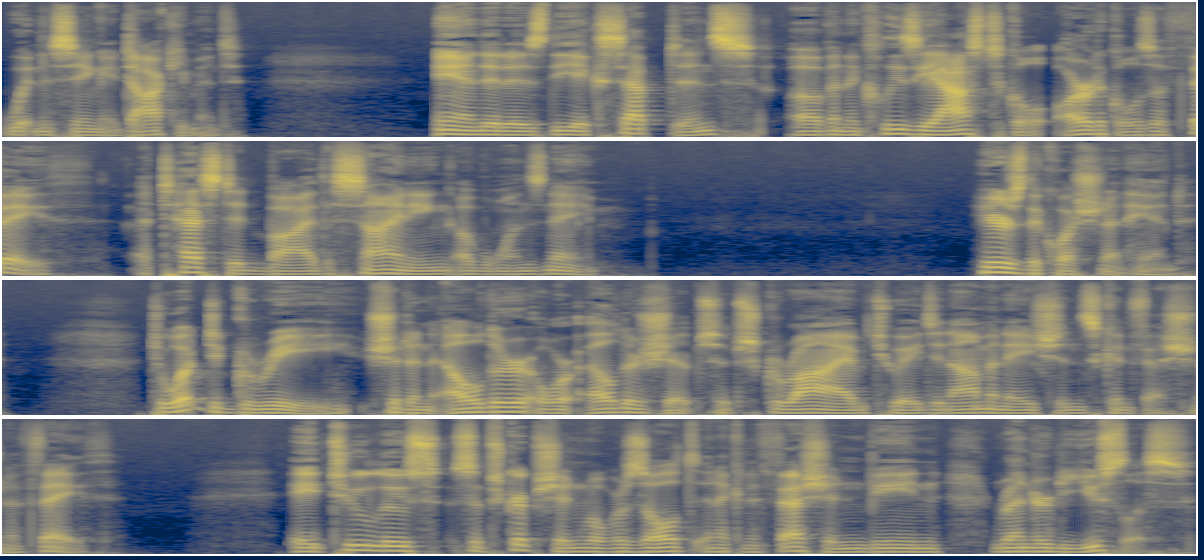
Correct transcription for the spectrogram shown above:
witnessing a document, and it is the acceptance of an ecclesiastical articles of faith attested by the signing of one's name. Here's the question at hand To what degree should an elder or eldership subscribe to a denomination's confession of faith? A too loose subscription will result in a confession being rendered useless.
